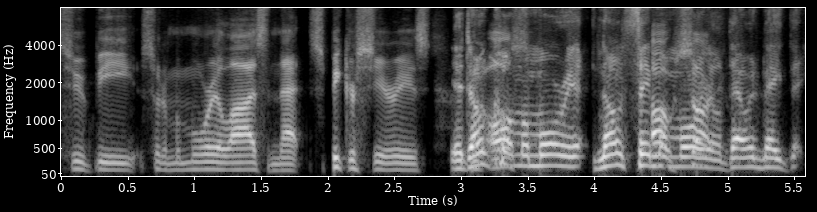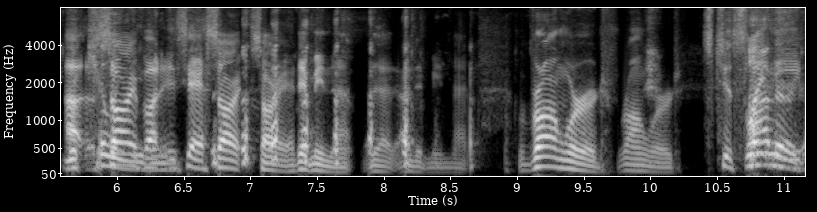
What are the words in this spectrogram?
to be sort of memorialized in that speaker series. Yeah, don't call also... memorial. Don't say oh, memorial. Sorry. That would make. The, uh, sorry, buddy. Yeah, sorry, sorry. I didn't mean that. Yeah, I didn't mean that. Wrong word. Wrong word. It's, it's honored,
